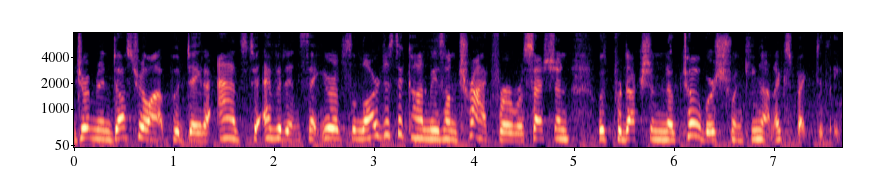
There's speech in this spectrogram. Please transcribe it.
German industrial output data adds to evidence that Europe's largest economy is on track for a recession, with production in October shrinking unexpectedly.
